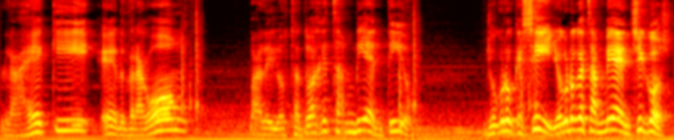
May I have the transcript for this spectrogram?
Las X, el dragón. Vale, y los tatuajes están bien, tío Yo creo que sí, yo creo que están bien, chicos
